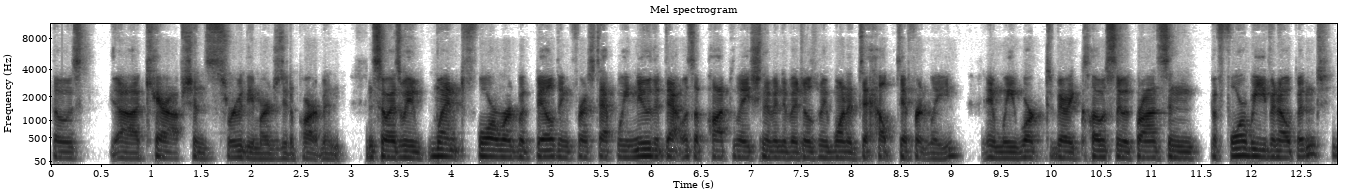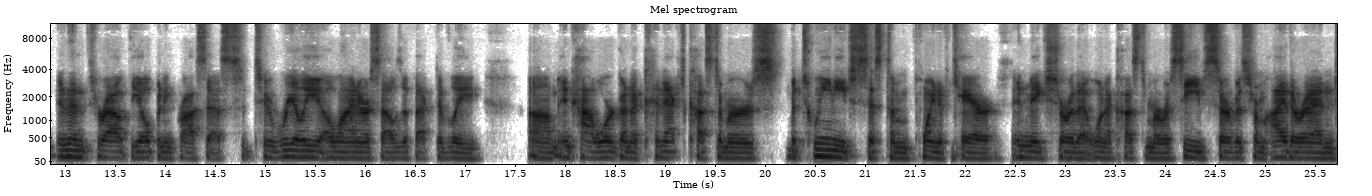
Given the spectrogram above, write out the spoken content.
those uh, care options through the emergency department? And so as we went forward with building First Step, we knew that that was a population of individuals we wanted to help differently. And we worked very closely with Bronson before we even opened and then throughout the opening process to really align ourselves effectively um, in how we're going to connect customers between each system point of care and make sure that when a customer receives service from either end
